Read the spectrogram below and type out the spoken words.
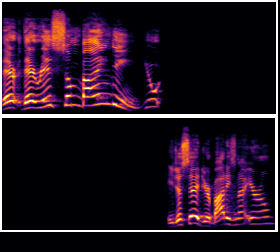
There, there is some binding. You, he just said, your body's not your own.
